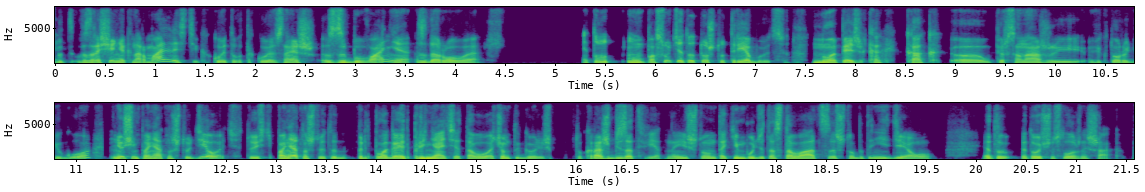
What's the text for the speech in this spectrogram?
Вот возвращение к нормальности, какое-то вот такое, знаешь, забывание здоровое, это вот, ну, по сути, это то, что требуется. Но, опять же, как, как э, у персонажей Виктора Гюго, не очень понятно, что делать. То есть понятно, что это предполагает принятие того, о чем ты говоришь, что краш безответный, что он таким будет оставаться, что бы ты ни делал. это, это очень сложный шаг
